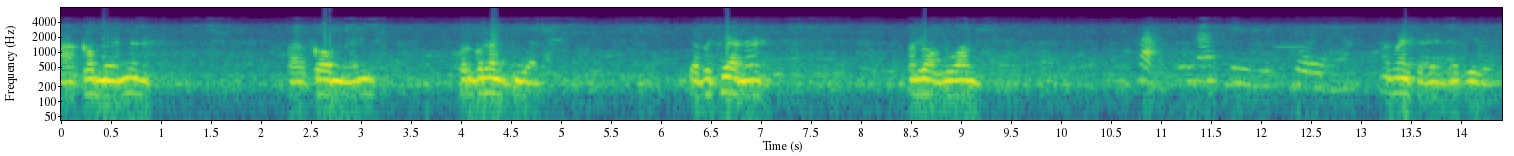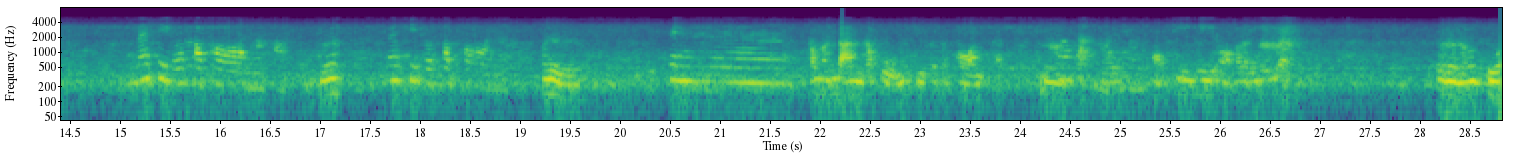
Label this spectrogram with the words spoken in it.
ปากก็เหม็นนะปากก็เหม็นคนก็รังเกียจ อย่าไปเชื่อนะ มันหลอกลวงแบบที่แม่ชีดูเนี่ยมันไม่ใช่นาทีเลยแม่ชีทศพรนะคะนะแม่ชีทศพรนะไม่เลยเป็นกำลังดังครับปู่ไม่ชีทศพรครับอ่าข้าสัตว์เนี่ยออกทีวีออกอะไรเยอะแยะก็เลยน้องตัว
